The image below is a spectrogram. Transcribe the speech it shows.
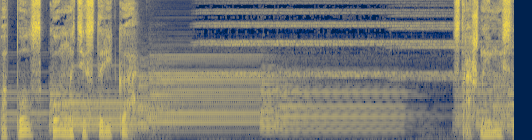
пополз к комнате старика. Страшная мысль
